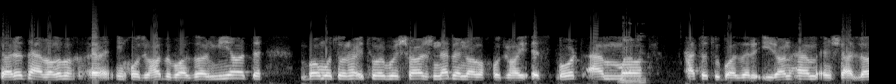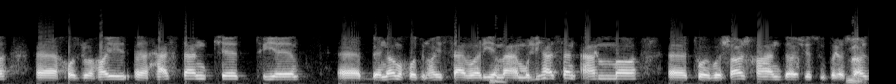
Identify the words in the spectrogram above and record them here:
داره در واقع این خودروها به بازار میاد. با موتورهای توربو شارژ نه به نام خودروهای اسپورت اما حتی تو بازار ایران هم انشالله خودروهایی هستند که توی به نام خودروهای سواری معمولی هستن. اما توربوشارژ خواهند داشت سوپرشارژ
